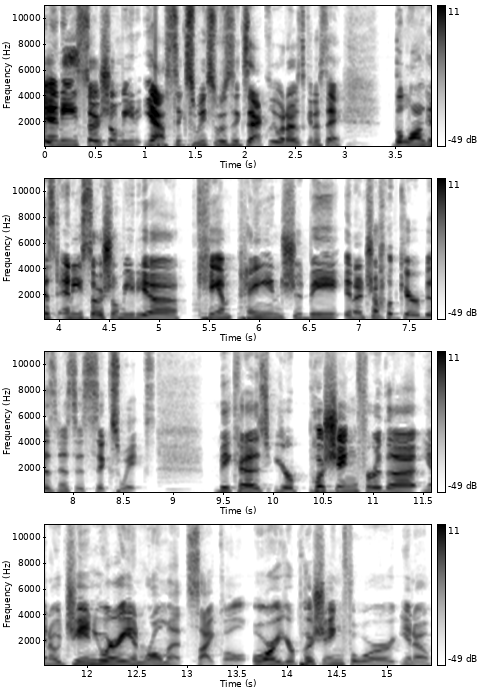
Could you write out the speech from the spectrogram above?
any social media. Yeah, six weeks was exactly what I was going to say. The longest any social media campaign should be in a childcare business is six weeks because you're pushing for the you know January enrollment cycle, or you're pushing for you know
